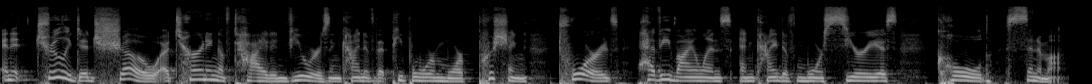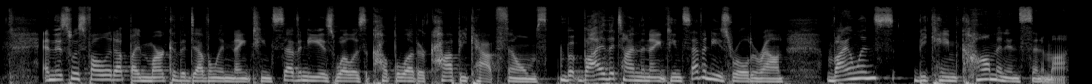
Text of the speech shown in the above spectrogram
And it truly did show a turning of tide in viewers, and kind of that people were more pushing towards heavy violence and kind of more serious cold cinema. And this was followed up by Mark of the Devil in 1970, as well as a couple other copycat films. But by the time the 1970s rolled around, violence became common in cinema,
